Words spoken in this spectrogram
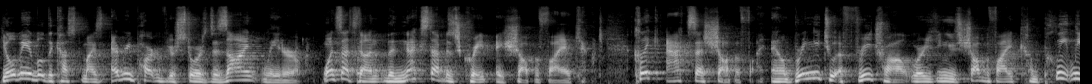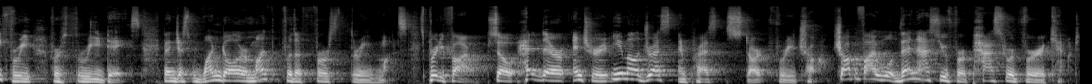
You'll be able to customize every part of your store's design later on. Once that's done, the next step is create a Shopify account. Click Access Shopify and it'll bring you to a free trial where you can use Shopify completely free for three days. Then just $1 a month for the first three months. It's pretty fire. So head there, enter your email address and press Start Free Trial. Shopify will then ask you for a password for your account.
